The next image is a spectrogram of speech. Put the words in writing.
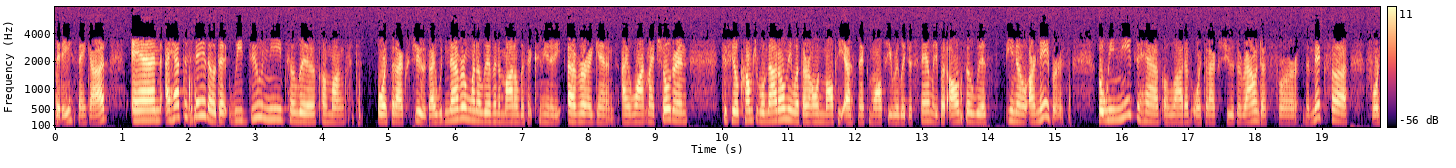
city, thank God. And I have to say, though, that we do need to live amongst Orthodox Jews. I would never want to live in a monolithic community ever again. I want my children to feel comfortable not only with our own multi-ethnic, multi-religious family, but also with, you know, our neighbors. But we need to have a lot of Orthodox Jews around us for the mikvah, for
